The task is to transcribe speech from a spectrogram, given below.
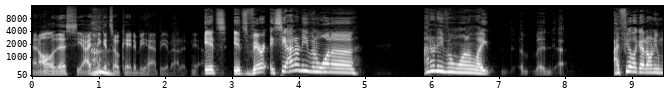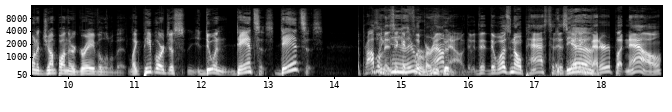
and all of this, yeah, I think it's okay to be happy about it. Yeah. it's it's very. See, I don't even want to. I don't even want to like. uh, I feel like I don't even want to jump on their grave a little bit. Like people are just doing dances, dances. The problem like, is yeah, it could flip around now. Th- th- There was no path to this yeah. getting better, but now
